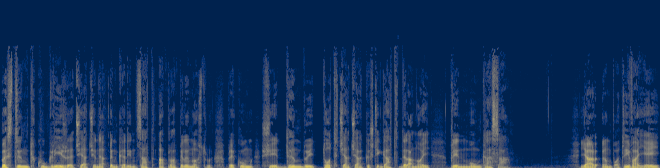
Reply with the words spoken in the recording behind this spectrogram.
păstrând cu grijă ceea ce ne-a încărințat aproapele nostru, precum și dându-i tot ceea ce a câștigat de la noi prin munca sa. Iar împotriva ei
